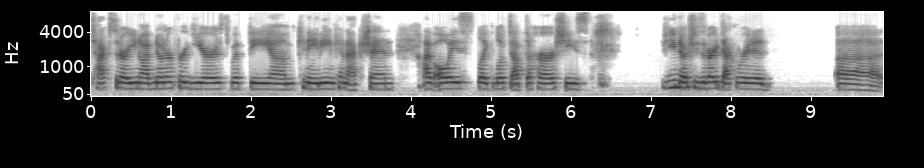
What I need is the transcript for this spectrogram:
texted her, you know, I've known her for years with the um Canadian connection. I've always like looked up to her. She's you know, she's a very decorated uh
